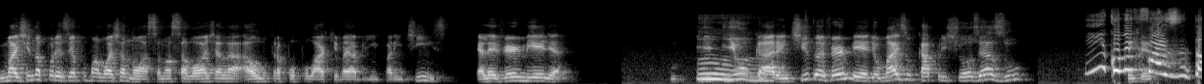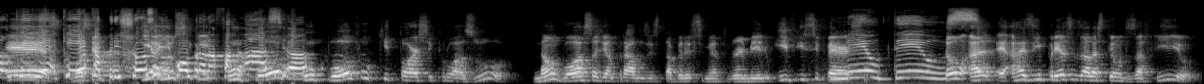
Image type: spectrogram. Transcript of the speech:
Imagina, por exemplo, uma loja nossa. Nossa loja, ela, a ultra popular que vai abrir em Parintins, ela é vermelha. E, hum. e o garantido é vermelho, mas o caprichoso é azul. E como é que faz, então? É, quem, é, quem é você... é caprichoso e não compra seguinte, na farmácia? O povo, o povo que torce para o azul não gosta de entrar nos estabelecimentos vermelhos e vice-versa. Meu Deus! Então, a, as empresas elas têm um desafio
